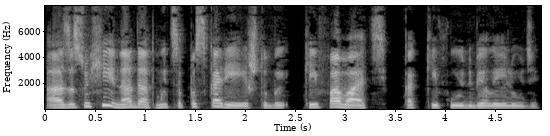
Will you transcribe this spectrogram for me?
А за сухие надо отмыться поскорее, чтобы кайфовать, как кайфуют белые люди.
